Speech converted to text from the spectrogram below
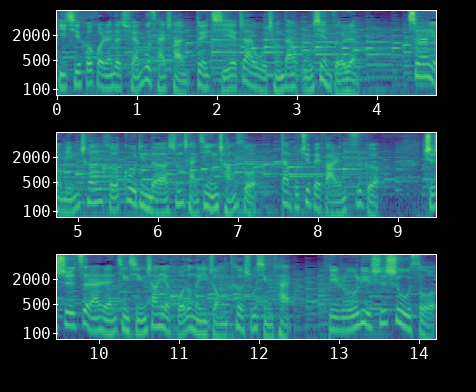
以其合伙人的全部财产对企业债务承担无限责任。虽然有名称和固定的生产经营场所，但不具备法人资格。只是自然人进行商业活动的一种特殊形态，比如律师事务所、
